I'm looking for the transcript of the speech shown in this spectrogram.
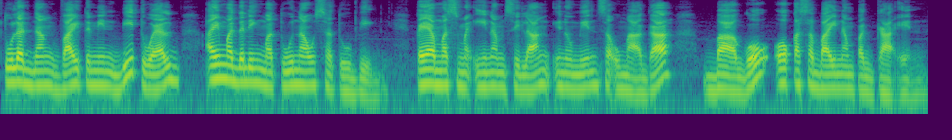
tulad ng vitamin B12 ay madaling matunaw sa tubig. Kaya mas mainam silang inumin sa umaga, bago o kasabay ng pagkain.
